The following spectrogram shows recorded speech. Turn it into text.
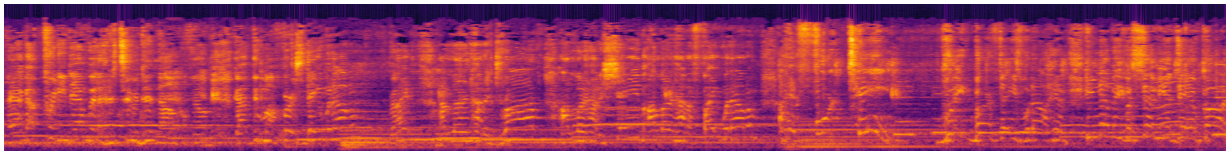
Hey, I got pretty damn good at it too, didn't I, Uncle Phil? Got through my first day without him, right? I learned how to drive, I learned how to shave, I learned how to fight without him. I had 14 great birthdays without him. He never even sent me a damn card.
